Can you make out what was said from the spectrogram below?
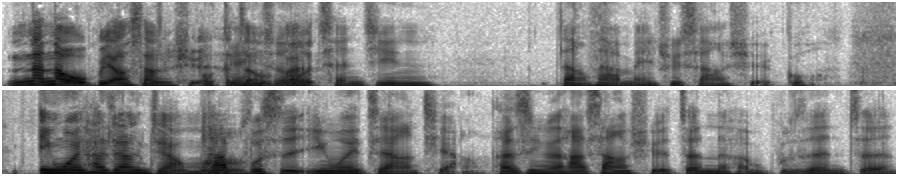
那那我不要上学，我跟你说，我曾经。让他没去上学过，因为他这样讲吗？他不是因为这样讲，他是因为他上学真的很不认真。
